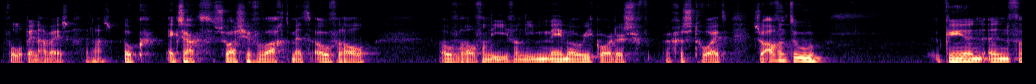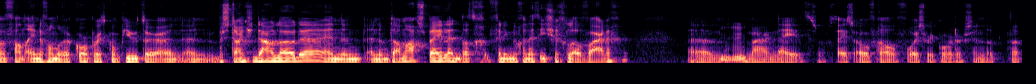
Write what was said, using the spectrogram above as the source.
volop in aanwezig, helaas. Ook exact zoals je verwacht, met overal, overal van die, van die memo-recorders gestrooid. Zo af en toe kun je een, een, van een of andere corporate computer een, een bestandje downloaden en, een, en hem dan afspelen. En dat vind ik nog net ietsje geloofwaardiger. Um, mm Maar nee, het is nog steeds overal voice recorders. En dat, dat,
